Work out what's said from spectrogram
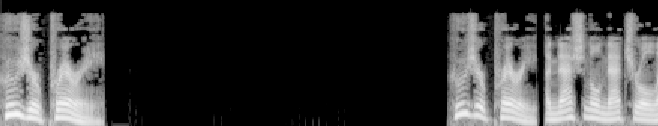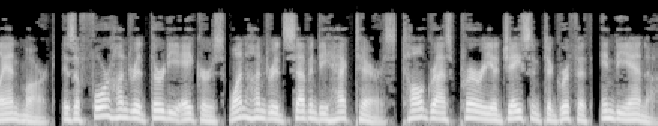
Hoosier Prairie Hoosier Prairie, a National Natural Landmark, is a 430 acres 170 hectares tallgrass prairie adjacent to Griffith, Indiana.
